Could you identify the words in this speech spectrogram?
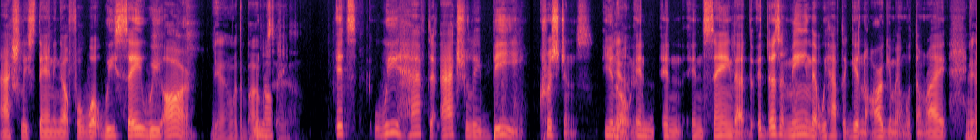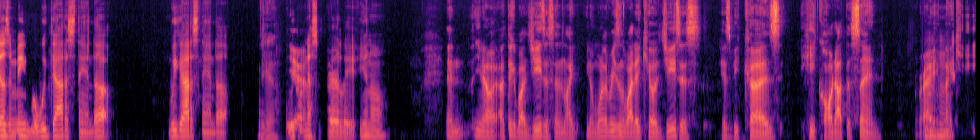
actually standing up for what we say we are. Yeah. What the You Bible know, says. it's we have to actually be Christians, you Yeah. know, in in in saying that. It doesn't mean that we have to get in an argument with them, right? It Yeah. doesn't mean but we gotta stand up. We gotta stand up. Yeah. We don't Yeah. necessarily, you know And you know, I think about Jesus and like, you know, one of the reasons why they killed Jesus is because he called out the sin, right? Mhm. Like he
